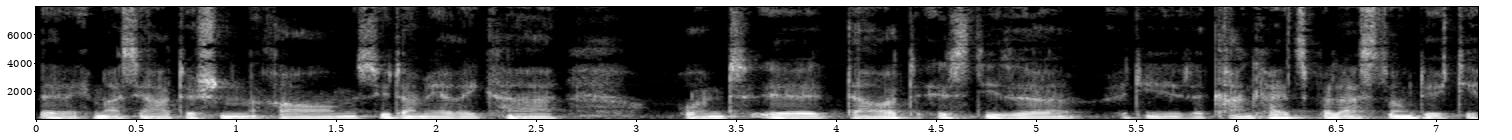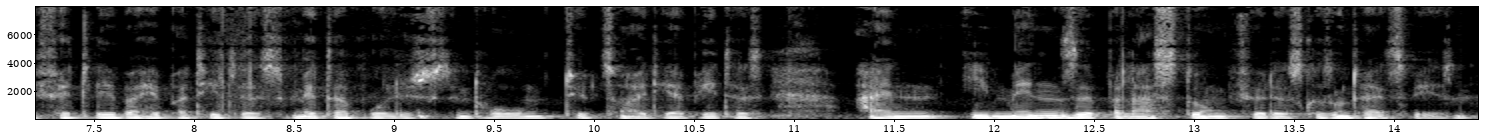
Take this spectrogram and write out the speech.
äh, im asiatischen Raum, Südamerika und äh, dort ist diese, diese Krankheitsbelastung durch die Fettleberhepatitis, metabolisches Syndrom, Typ 2 Diabetes, eine immense Belastung für das Gesundheitswesen.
